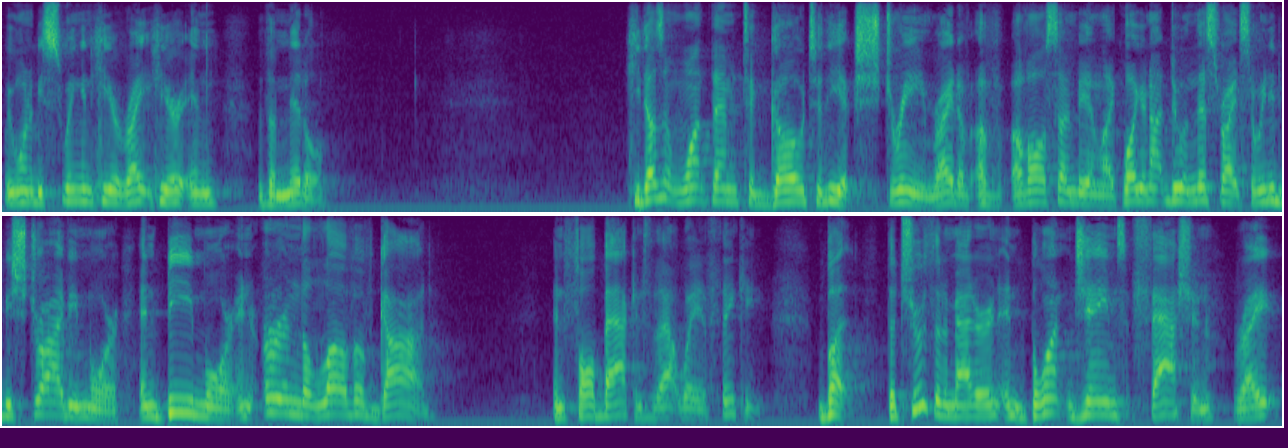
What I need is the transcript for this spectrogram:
We want to be swinging here, right here in the middle. He doesn't want them to go to the extreme, right? Of, of, of all of a sudden being like, well, you're not doing this right, so we need to be striving more and be more and earn the love of God and fall back into that way of thinking. But the truth of the matter, in, in blunt James fashion, right?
